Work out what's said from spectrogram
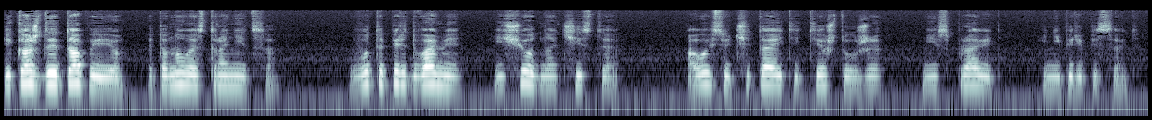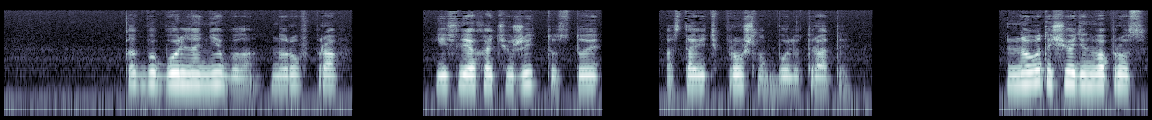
И каждый этап ее — это новая страница. Вот и перед вами еще одна чистая, а вы все читаете те, что уже не исправить и не переписать. Как бы больно не было, но Ров прав. Если я хочу жить, то стоит оставить в прошлом боль утраты. Но вот еще один вопрос.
